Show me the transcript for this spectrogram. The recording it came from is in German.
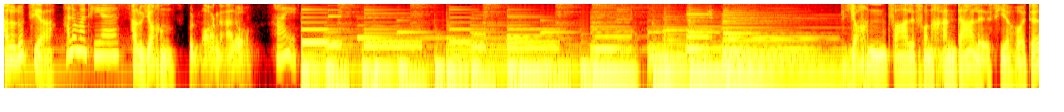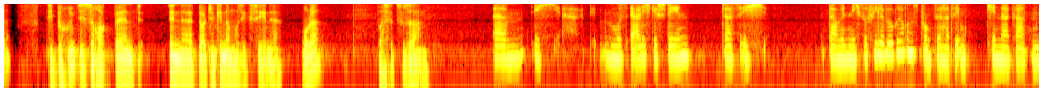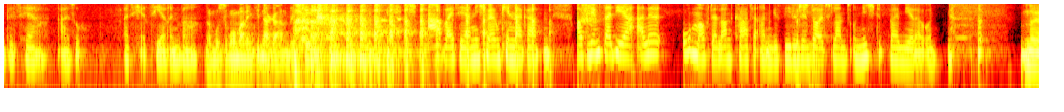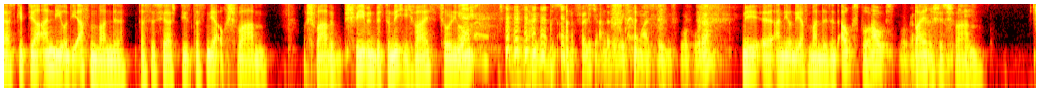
Hallo Lucia. Hallo Matthias. Hallo Jochen. Guten Morgen, hallo. Hi. Jochen Wahle von Randale ist hier heute. Die berühmteste Rockband in der deutschen Kindermusikszene, oder? Was würdest du sagen? Ähm, ich äh, muss ehrlich gestehen, dass ich damit nicht so viele Berührungspunkte hatte im Kindergarten bisher. Also als ich Erzieherin war. Da musst du wohl mal den Kindergarten wechseln. Ich arbeite ja nicht mehr im Kindergarten. Außerdem seid ihr ja alle oben auf der Landkarte angesiedelt in. Deutschland und nicht bei mir da unten. Naja, es gibt ja Andi und die Affenbande. Das ist ja, das sind ja auch Schwaben. Schwabe, Schweben bist du nicht, ich weiß, Entschuldigung. Ich kann sagen, du bist doch eine völlig andere Richtung als Regensburg, oder? Nee, äh, Andi und die Affenbande sind Augsburg. Augsburger. Bayerisches Okay. Schwaben.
